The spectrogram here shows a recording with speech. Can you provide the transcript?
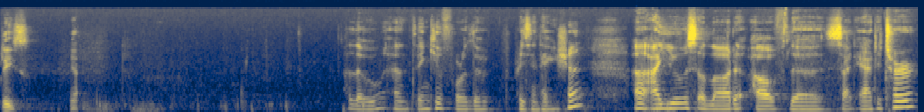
Please. Yeah. Hello, and thank you for the presentation. Uh, I use a lot of the site editor.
